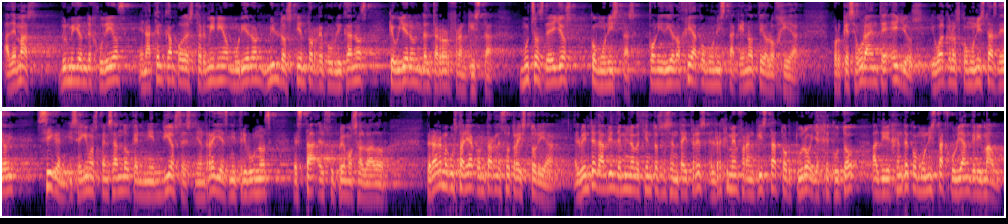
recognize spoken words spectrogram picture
Además de un millón de judíos, en aquel campo de exterminio murieron 1.200 republicanos que huyeron del terror franquista, muchos de ellos comunistas, con ideología comunista, que no teología, porque seguramente ellos, igual que los comunistas de hoy, siguen y seguimos pensando que ni en dioses, ni en reyes, ni tribunos está el Supremo Salvador. Pero ahora me gustaría contarles otra historia. El 20 de abril de 1963, el régimen franquista torturó y ejecutó al dirigente comunista Julián Grimau,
